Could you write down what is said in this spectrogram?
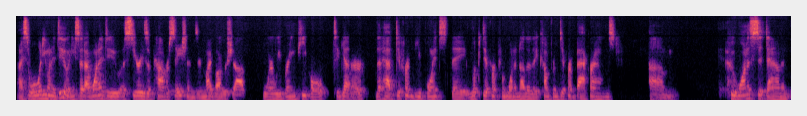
And I said, Well, what do you want to do? And he said, I want to do a series of conversations in my barbershop where we bring people together that have different viewpoints. They look different from one another. They come from different backgrounds. Um, who want to sit down and,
